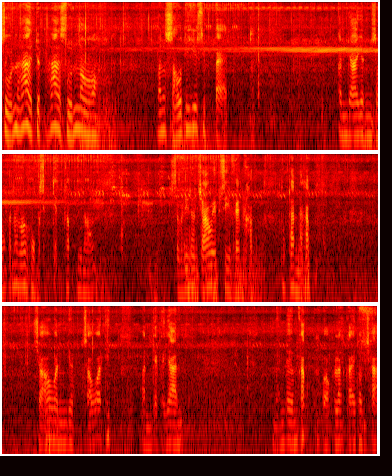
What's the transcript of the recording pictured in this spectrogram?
05.50 น วันเสาร์ที่ 28 กันยายน 2567 ครับพี่น้อง สวัสดีตอนเช้า FC แฟนคลับ ทุกท่านนะครับ เช้าวันหยุดเสาร์อาทิตย์ปั่นจักรยาน เหมือนเดิมครับ ออกกำลังกายตอนเช้า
